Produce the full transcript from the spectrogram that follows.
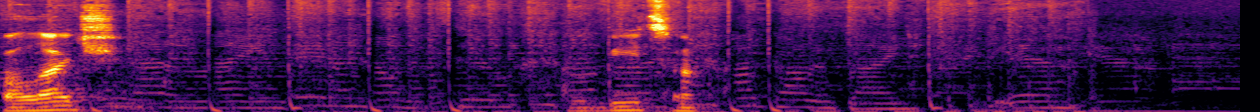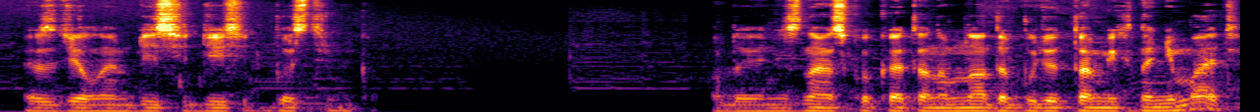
Палач. Убийца. Сейчас сделаем 10-10 быстренько. Правда, я не знаю, сколько это нам надо будет там их нанимать.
